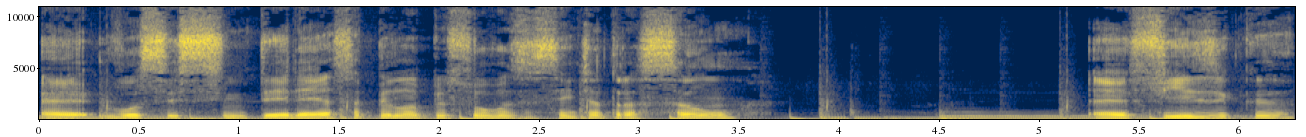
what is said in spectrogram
É, você se interessa pela pessoa, você sente atração é, física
